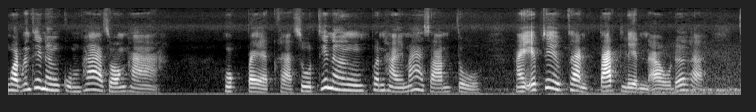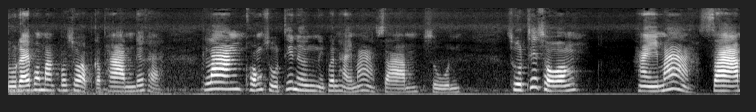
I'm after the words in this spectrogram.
งวดวันที่หนึ่งกลุ่มผ้าสองหาหกแปดค่ะ สูตรที่หนึ่งเพิ่นหายมาสามตัวหายเอฟซีทุกท่านตัดเลนเอาเด้อค่ะ ตัวใดบ่มักบ่ชอบกับพานเด้อค่ะล่างของสูตรที่หนึ่งนี่เพิ่นหายมาสามศูนย์สูตรที่สอง ใหายมาสาม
